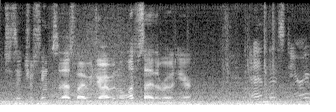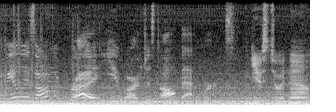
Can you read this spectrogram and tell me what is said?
which is interesting. So that's why we drive on the left side of the road here. And the steering wheel is on the right. You are just all backwards. I'm used to it now.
